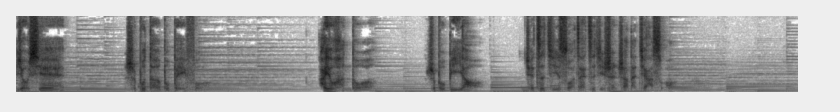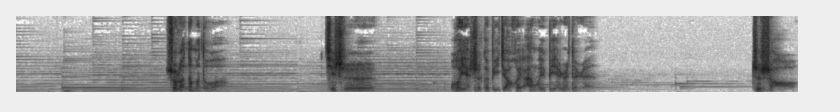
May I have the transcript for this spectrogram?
有些是不得不背负，还有很多是不必要却自己锁在自己身上的枷锁。说了那么多，其实我也是个比较会安慰别人的人。至少，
